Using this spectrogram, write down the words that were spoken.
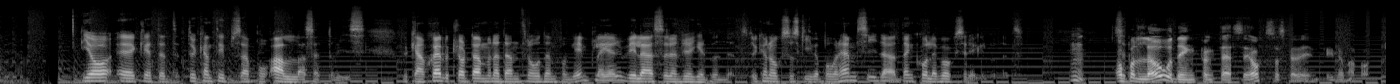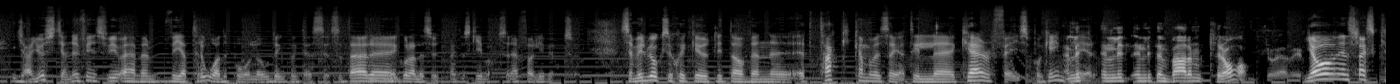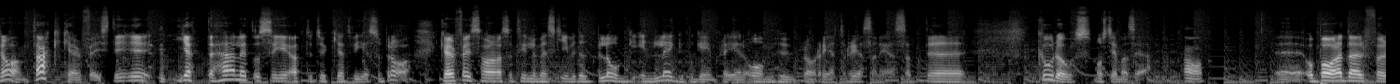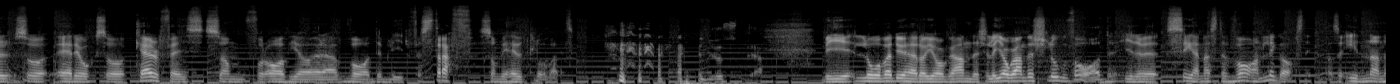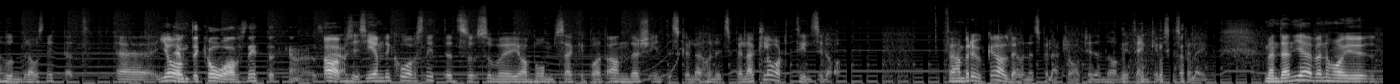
Ja, eh, Kletet, du kan tipsa på alla sätt och vis. Du kan självklart använda den tråden på Gameplayer, vi läser den regelbundet. Du kan också skriva på vår hemsida, den kollar vi också regelbundet. Mm. Och på loading.se också ska vi inte glömma bort. Ja, just ja. Nu finns vi ju även via tråd på loading.se, så där eh, går det alldeles utmärkt att skriva också. Den följer vi också. Sen vill vi också skicka ut lite av en, eh, ett tack, kan man väl säga, till eh, Careface på En, Gameplayer. en, lit, en liten varm kram tror jag Ja, en slags kram. Tack Careface! Det är jättehärligt att se att du tycker att vi är så bra. Careface har alltså till och med skrivit ett blogginlägg på Gameplayer om hur bra Retroresan är, så att... Eh, kudos, måste jag bara säga. Ja. Eh, och bara därför så är det också Careface som får avgöra vad det blir för straff som vi har utlovat. Just det. Vi lovade ju här att jag och Anders, eller jag och Anders slog vad i det senaste vanliga avsnittet, alltså innan 100-avsnittet. Eh, jag... MDK-avsnittet kan jag säga. Ja, precis. I MDK-avsnittet så, så var jag bombsäker på att Anders inte skulle ha hunnit spela klart tills idag. För han brukar aldrig ha hunnit spela klart till den dagen vi tänker vi ska spela in. Men den jäveln har ju...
